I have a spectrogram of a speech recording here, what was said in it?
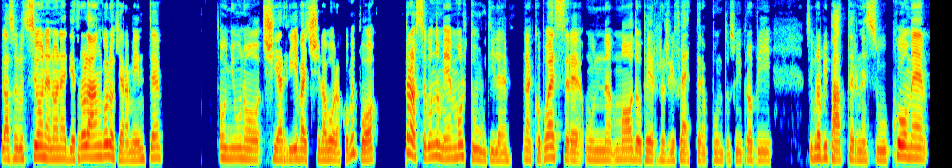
La soluzione non è dietro l'angolo, chiaramente, ognuno ci arriva e ci lavora come può, però secondo me è molto utile. Ecco, può essere un modo per riflettere appunto sui propri, sui propri pattern e su come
